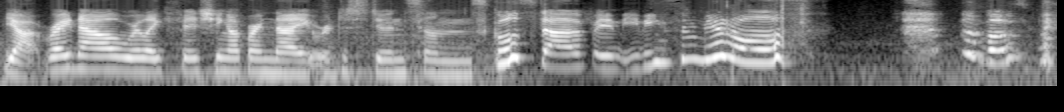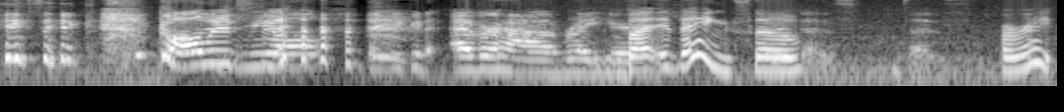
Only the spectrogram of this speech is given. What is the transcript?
Yeah, right now we're like finishing up our night. We're just doing some school stuff and eating some noodles. the most basic college meal that you could ever have right here. But it bangs, But so. it does. It does. All right,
